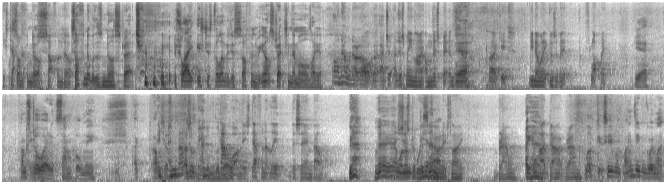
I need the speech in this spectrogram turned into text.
it's definitely Softened up. Softened up. Softened up, but there's no stretch. it's like it's just the leather just softens, but you're not stretching them all, are you? oh no, not at all. But I, ju- I just mean like on this bit and Yeah. stuff. Like it's you know when it goes a bit floppy. Yeah. I'm still wearing sample me. I, I was just. I don't need and another That belt. one is definitely the same belt. Yeah. Yeah. Yeah. it's One just hundred percent. it's like brown. Oh, yeah. Like dark brown. Look, it's even mine's even going like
